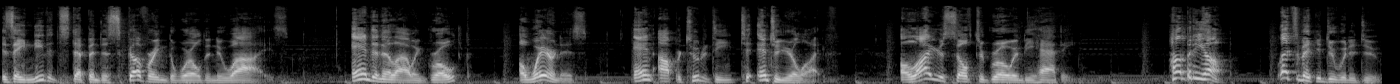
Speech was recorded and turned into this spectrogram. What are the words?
is a needed step in discovering the world in new eyes and in allowing growth, awareness, and opportunity to enter your life. Allow yourself to grow and be happy. Humpity hump. Let's make it do what it do.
